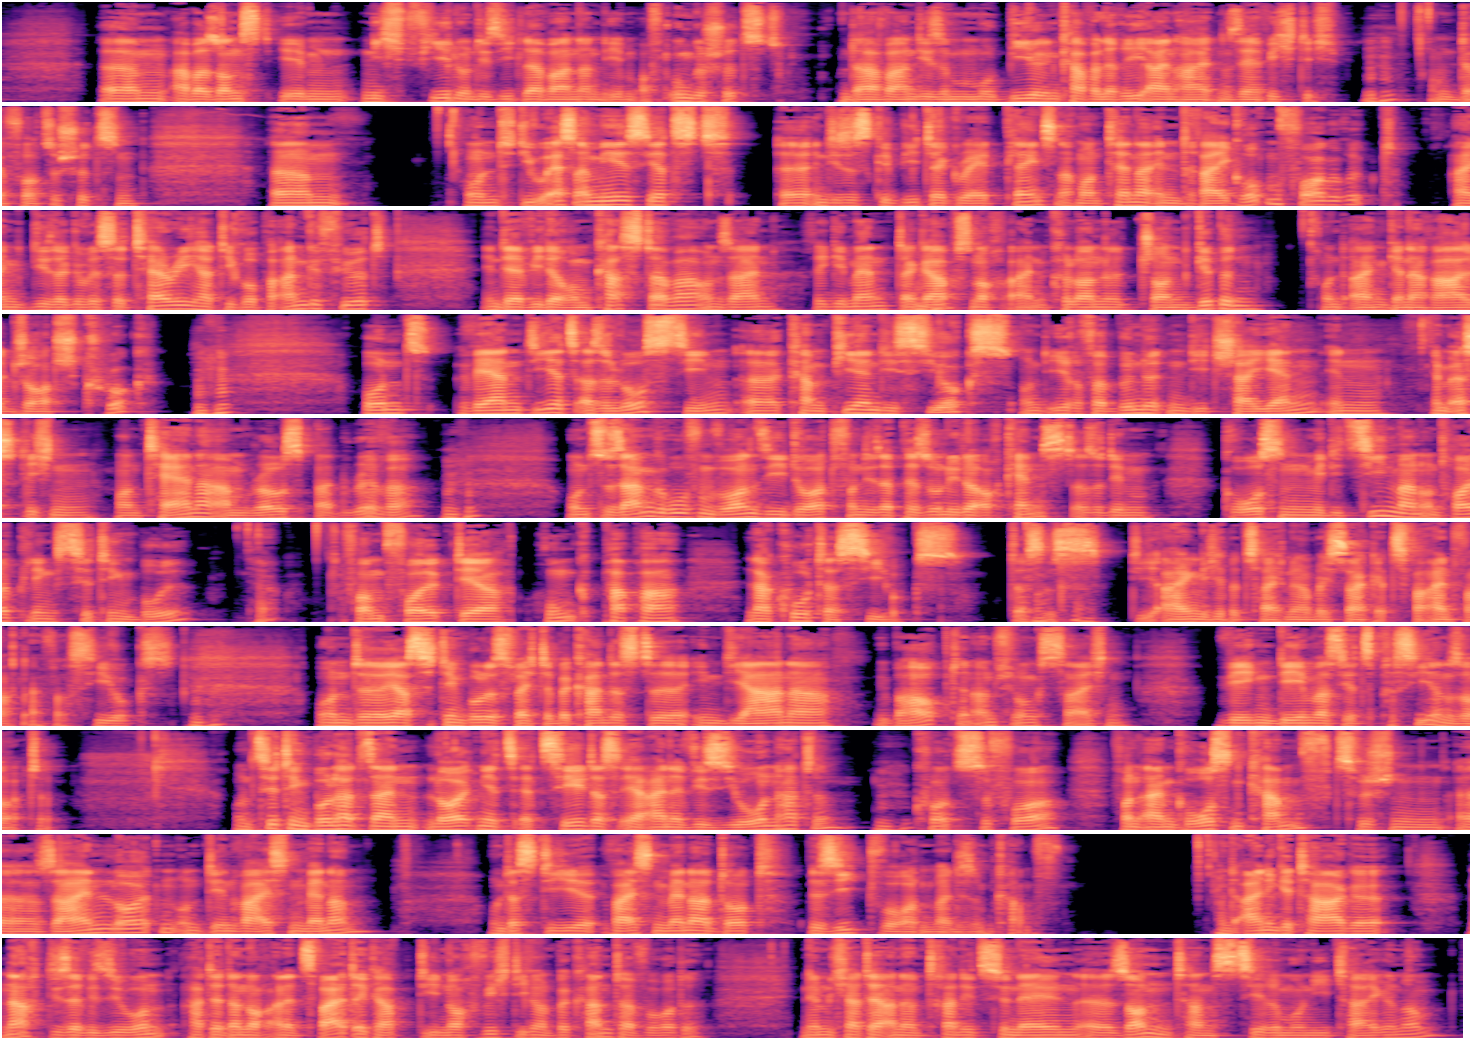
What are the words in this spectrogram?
ähm, aber sonst eben nicht viel und die Siedler waren dann eben oft ungeschützt. Und da waren diese mobilen Kavallerieeinheiten sehr wichtig, mhm. um davor zu schützen. Ähm, und die US-Armee ist jetzt äh, in dieses Gebiet der Great Plains nach Montana in drei Gruppen vorgerückt. Ein, dieser gewisse Terry hat die Gruppe angeführt, in der wiederum Custer war und sein Regiment. Da mhm. gab es noch einen Colonel John Gibbon und einen General George Crook. Mhm. Und während die jetzt also losziehen, äh, kampieren die Sioux und ihre Verbündeten, die Cheyenne, in, im östlichen Montana am Rosebud River. Mhm. Und zusammengerufen wurden sie dort von dieser Person, die du auch kennst, also dem großen Medizinmann und Häuptling Sitting Bull. Vom Volk der Hunkpapa Lakota Sioux. Das okay. ist die eigentliche Bezeichnung, aber ich sage jetzt vereinfacht einfach Sioux. Mhm. Und äh, ja, Sitting Bull ist vielleicht der bekannteste Indianer überhaupt, in Anführungszeichen, wegen dem, was jetzt passieren sollte. Und Sitting Bull hat seinen Leuten jetzt erzählt, dass er eine Vision hatte, mhm. kurz zuvor, von einem großen Kampf zwischen äh, seinen Leuten und den weißen Männern und dass die weißen Männer dort besiegt wurden bei diesem Kampf. Und einige Tage nach dieser Vision hat er dann noch eine zweite gehabt, die noch wichtiger und bekannter wurde, Nämlich hat er an einer traditionellen äh, Sonnentanzzeremonie teilgenommen.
